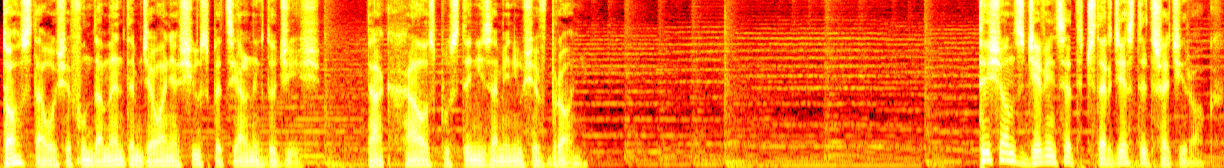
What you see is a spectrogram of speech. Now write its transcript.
To stało się fundamentem działania sił specjalnych do dziś. Tak chaos pustyni zamienił się w broń. 1943 rok.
